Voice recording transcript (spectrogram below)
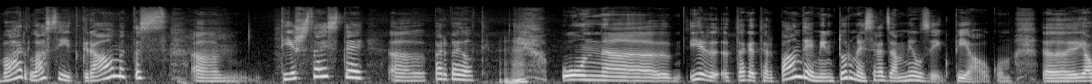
var lasīt grāmatas um, tiešsaistē uh, par velti. Mhm. Un uh, ir tagad ar pandēmiju, un tur mēs redzam milzīgu pieaugumu. Uh, jau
